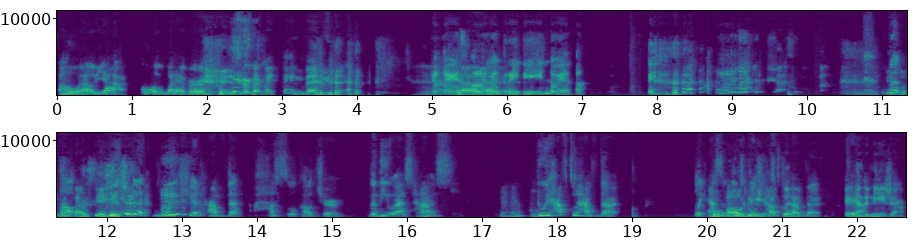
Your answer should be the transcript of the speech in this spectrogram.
oh well, yeah, cool, whatever. it's just not my thing then. Udah kayak sekolah negeri di Indo ya, toh? But. Do you think that we should have that hustle culture that the US Hmm? has? Mhm. Do we have to have that? Like as Do- an oh, do we have to have that in Yeah. Indonesia?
